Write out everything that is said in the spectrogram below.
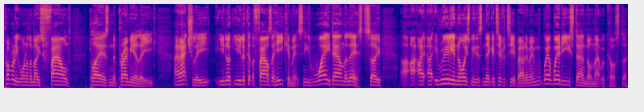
probably one of the most fouled players in the Premier League. And actually, you look you look at the fouls that he commits, and he's way down the list. So, I, I, it really annoys me this negativity about him. I mean, where where do you stand on that with Costa?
